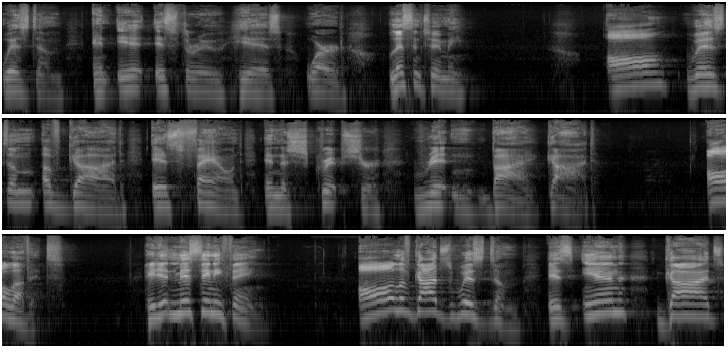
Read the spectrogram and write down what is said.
wisdom, and it is through his word. Listen to me. All wisdom of God is found in the scripture written by God. All of it. He didn't miss anything. All of God's wisdom is in God's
